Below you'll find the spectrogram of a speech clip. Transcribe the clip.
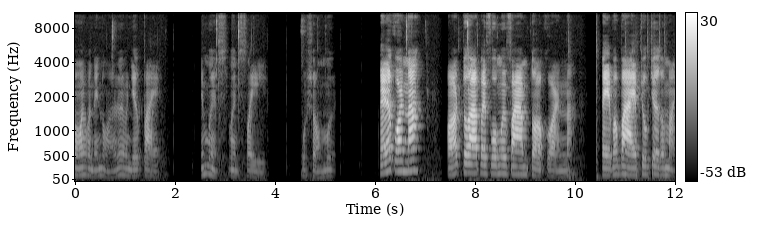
น้อยกว่านี้หน่อยเลื่อนมันเยอะไปนี่หมื่นหมื่นสี่โอ้สองหมื่นแต่ละคนนะ ขอตัวไปฟงไปฟาร์มต่อก่อนนะ แต่บ๊ายบายจบเจอกันใหม่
